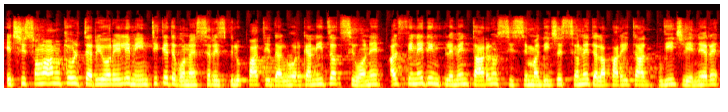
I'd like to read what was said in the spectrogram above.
E ci sono anche ulteriori elementi che devono essere sviluppati dall'organizzazione al fine di implementare un sistema di gestione della parità di genere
